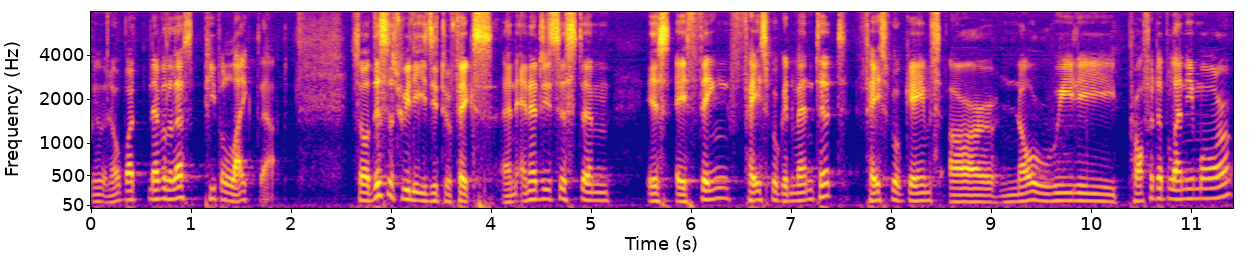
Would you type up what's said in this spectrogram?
you know, but nevertheless, people like that. So this is really easy to fix. An energy system is a thing Facebook invented. Facebook games are no really profitable anymore.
